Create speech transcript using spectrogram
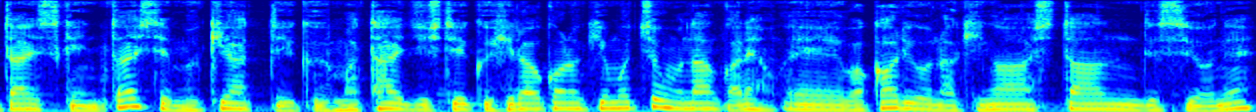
大輔に対して向き合っていく、まあ、対峙していく平岡の気持ちもなんかね、えー、わかるような気がしたんですよね。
